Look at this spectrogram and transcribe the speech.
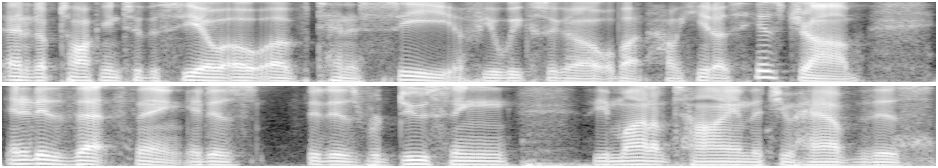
ended up talking to the COO of Tennessee a few weeks ago about how he does his job, and it is that thing. It is it is reducing the amount of time that you have this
